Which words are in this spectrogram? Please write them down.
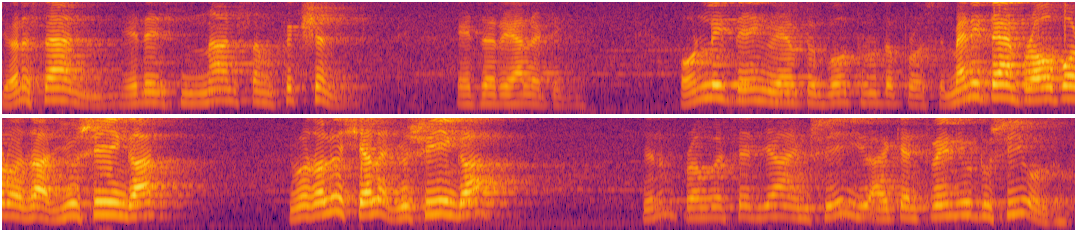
You understand? It is not some fiction, it's a reality. Only thing we have to go through the process. Many times Prabhupada was asked, You seeing God? He was always challenged, You seeing God? You know, Prabhupada said, Yeah, I am seeing you, I can train you to see also.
